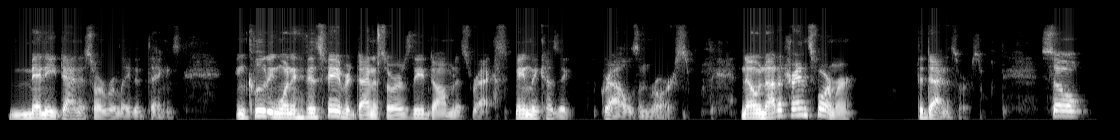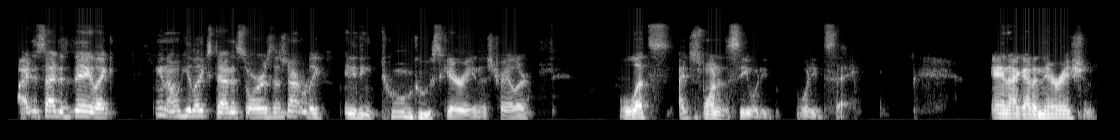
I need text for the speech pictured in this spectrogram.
many dinosaur-related things, including one of his favorite dinosaurs, the Indominus Rex, mainly because it growls and roars. No, not a transformer, the dinosaurs. So I decided today, like, you know, he likes dinosaurs. There's not really anything too too scary in this trailer. Let's. I just wanted to see what he what he'd say, and I got a narration.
